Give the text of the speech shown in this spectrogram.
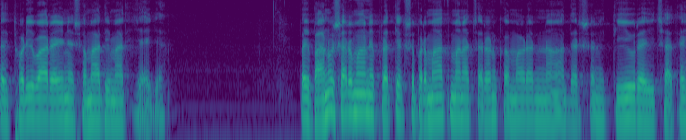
પછી થોડી વાર રહીને સમાધિમાંથી જઈ ગયા. પછી ભાનુ શર્મા અને પ્રત્યક્ષ પરમાત્માના ચરણ કમળના દર્શનની તીવ્ર ઈચ્છા થઈ.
